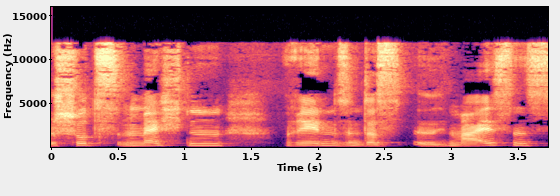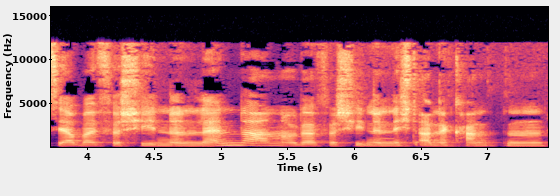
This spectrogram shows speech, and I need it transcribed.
Schutzmächten reden, sind das äh, meistens ja bei verschiedenen Ländern oder verschiedenen nicht anerkannten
